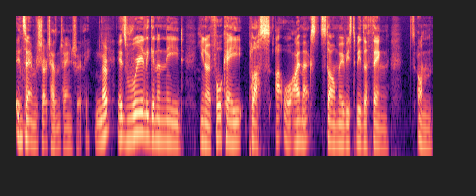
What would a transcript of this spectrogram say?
internet infrastructure hasn't changed really. Nope. It's really going to need, you know, 4K plus uh, or IMAX style movies to be the thing on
